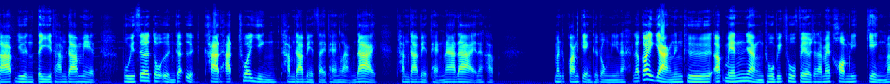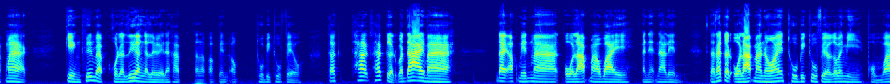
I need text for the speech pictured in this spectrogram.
ลาฟยืนตีทำดาเมจ บูเซอร์ตัวอื่นก็อึดคาทัสช่วยยิงทำดาเมจใส่แผงหลังได้ทำดาเมจแผงหน้าได้นะครับ มันความเก่งคือตรงนี้นะ แล้วก็อีกอย่างหนึ่งคืออักเมนต์อย่าง Too Big to Fail จะทำให้คอมนี้เก่งมากๆ เก่งขึ้นแบบคนละเรื่องกันเลยนะครับสำหรับ Augment of Too Big to Fail ก็ถ้าถ้าเกิดว่าได้มาได้ Augment มาโอลาฟมาไว อันเนี้ยน่าเล่น แต่ถ้าเกิดโอลาฟมาน้อย Too Big to Fail ก็ไม่มี ผมว่า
